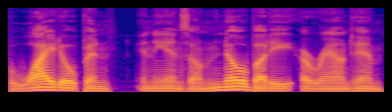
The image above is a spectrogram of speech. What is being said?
wide open in the end zone. Nobody around him.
